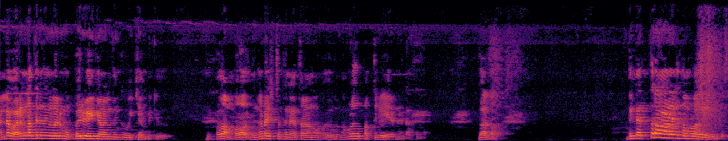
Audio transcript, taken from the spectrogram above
അല്ല ഒരെണ്ണത്തിന് നിങ്ങളൊരു മുപ്പത് രൂപയ്ക്കാണെങ്കിൽ നിങ്ങൾക്ക് വിൽക്കാൻ പറ്റും. മുപ്പതോ അമ്പതോ നിങ്ങളുടെ ഇഷ്ടത്തിന് എത്രയാണോ നമ്മൾ പത്ത് രൂപയാണ് ഉണ്ടാക്കുന്നത്. ഇതാണോ? ഇതിന്റെ എത്ര വേണേലും നമ്മുടെ കയ്യിലുണ്ട്.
